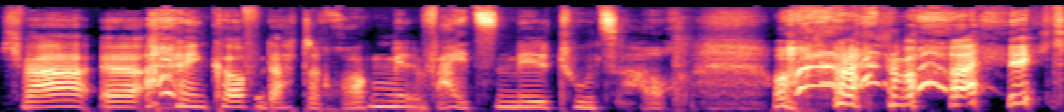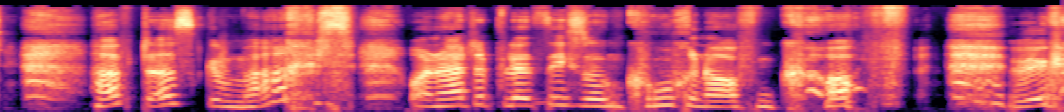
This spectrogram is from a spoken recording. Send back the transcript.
Ich war äh, einkaufen, dachte, Roggenmehl, Weizenmehl tut's auch. Und dann war ich, hab das gemacht und hatte plötzlich so einen Kuchen auf dem Kopf. Wirklich.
